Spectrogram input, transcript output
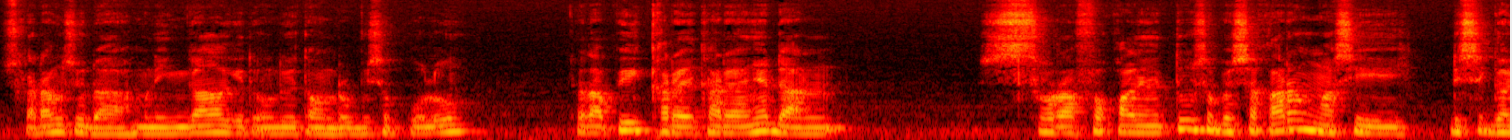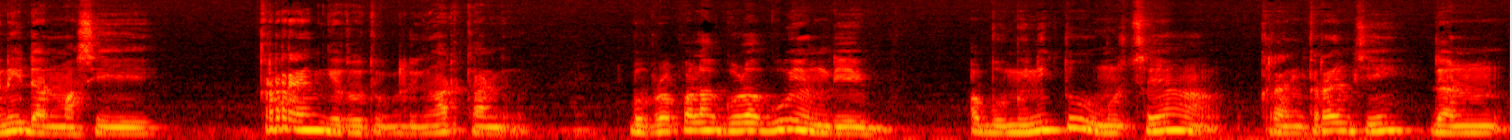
sekarang sudah meninggal gitu di tahun 2010 tetapi karya-karyanya dan suara vokalnya itu sampai sekarang masih disegani dan masih keren gitu untuk didengarkan gitu. beberapa lagu-lagu yang di album ini tuh menurut saya keren-keren sih dan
